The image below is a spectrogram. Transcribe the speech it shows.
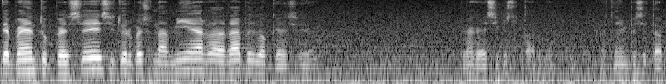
Depende de tu PC, si tu PC una mierda, rápido, lo que sea. Pero que sí que esto tarde. Hasta mi PC tarde.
